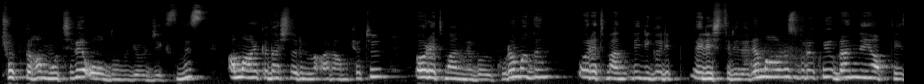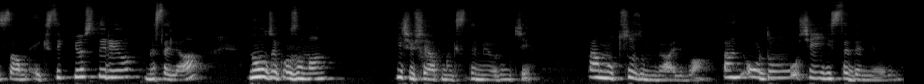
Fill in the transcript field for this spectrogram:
çok daha motive olduğunu göreceksiniz. Ama arkadaşlarımla aram kötü, öğretmenle bağı kuramadım. Öğretmen beni garip eleştirilere maruz bırakıyor. Ben ne yaptıysam eksik gösteriyor mesela. Ne olacak o zaman? Hiçbir şey yapmak istemiyorum ki. Ben mutsuzum galiba. Ben orada o şeyi hissedemiyorum.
